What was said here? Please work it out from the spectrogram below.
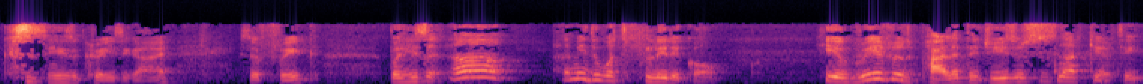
because he's a crazy guy. He's a freak. But he said, oh, let me do what's political. He agrees with Pilate that Jesus is not guilty,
